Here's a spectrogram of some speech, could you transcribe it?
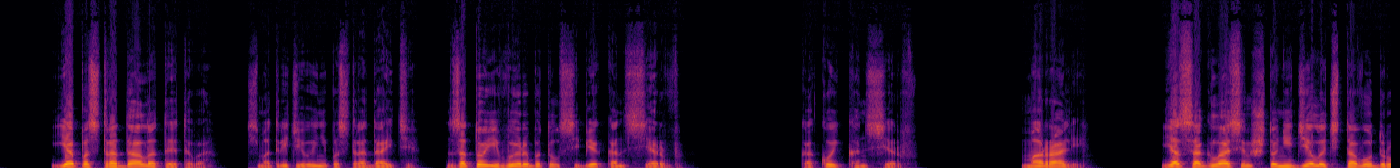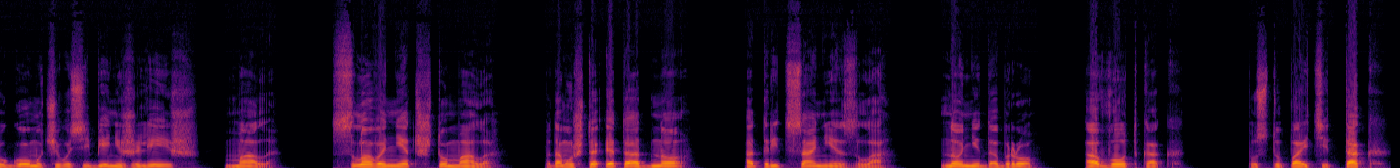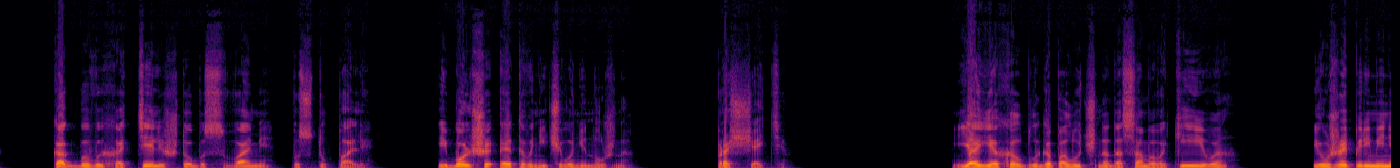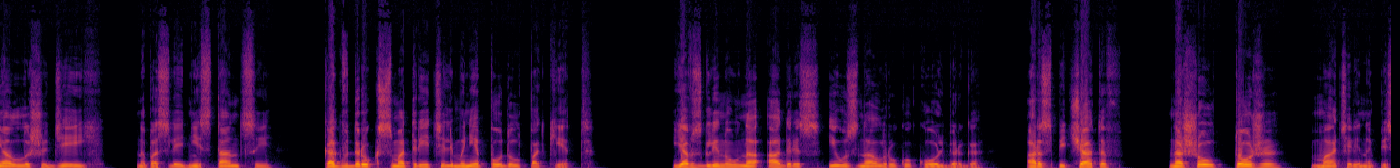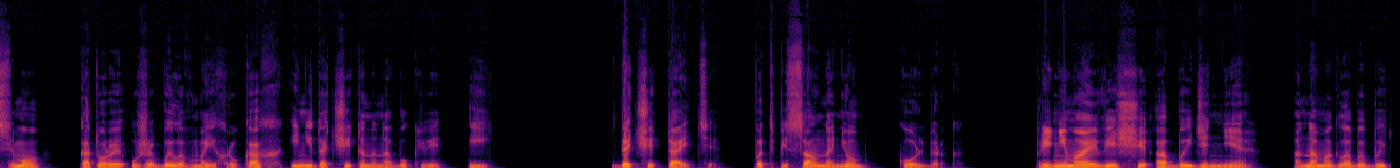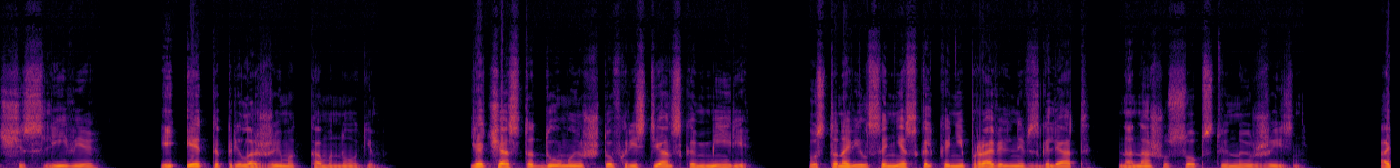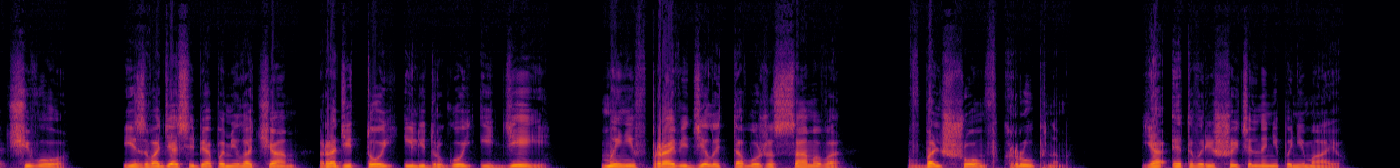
Я пострадал от этого. Смотрите, вы не пострадайте. Зато и выработал себе консерв. Какой консерв? Морали. Я согласен, что не делать того другому, чего себе не жалеешь, мало. Слова нет, что мало, потому что это одно отрицание зла, но не добро, а вот как. Поступайте так, как бы вы хотели, чтобы с вами поступали. И больше этого ничего не нужно. Прощайте. Я ехал благополучно до самого Киева и уже переменял лошадей на последней станции, как вдруг смотритель мне подал пакет. Я взглянул на адрес и узнал руку Кольберга, а распечатав, нашел тоже материно письмо, которое уже было в моих руках и не дочитано на букве «И». «Дочитайте», — подписал на нем Кольберг. Принимая вещи обыденнее, она могла бы быть счастливее, и это приложимо ко многим. Я часто думаю, что в христианском мире установился несколько неправильный взгляд на нашу собственную жизнь. Отчего, изводя себя по мелочам ради той или другой идеи, мы не вправе делать того же самого в большом, в крупном. Я этого решительно не понимаю.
